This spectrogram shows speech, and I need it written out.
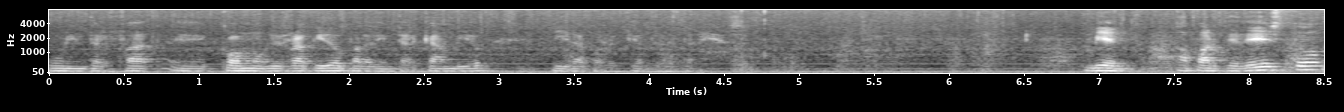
una interfaz eh, cómodo y rápido para el intercambio y la corrección de las tareas. Bien, aparte de esto,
